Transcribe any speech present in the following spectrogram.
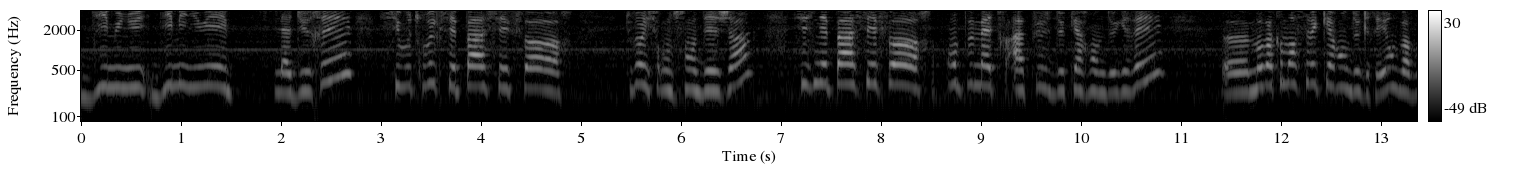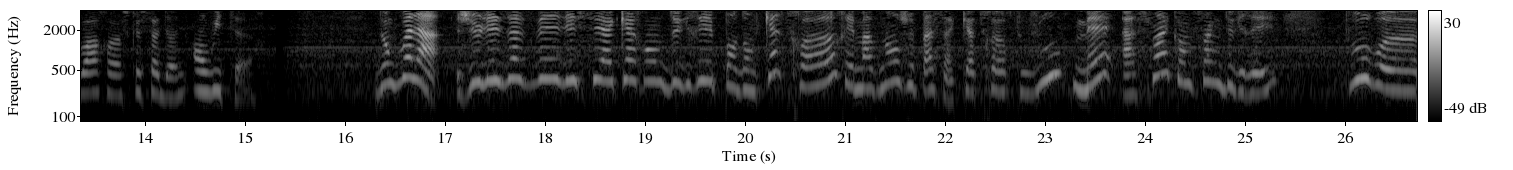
diminuer, diminuer la durée. Si vous trouvez que c'est pas assez fort, en tout cas, on sent déjà, Si ce n'est pas assez fort, on peut mettre à plus de 40 degrés. Euh, mais on va commencer avec 40 degrés, on va voir euh, ce que ça donne en 8 heures. Donc voilà, je les avais laissés à 40 degrés pendant 4 heures et maintenant je passe à 4 heures toujours, mais à 55 degrés pour euh,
